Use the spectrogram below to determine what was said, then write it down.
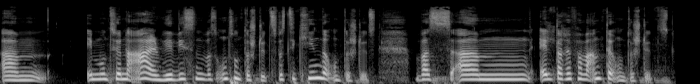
Ähm, emotional, wir wissen, was uns unterstützt, was die Kinder unterstützt, was ähm, ältere Verwandte unterstützt.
